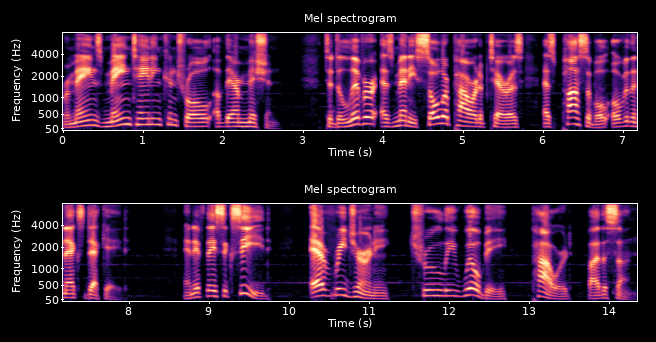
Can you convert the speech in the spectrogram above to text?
remains maintaining control of their mission to deliver as many solar-powered Apteras as possible over the next decade. And if they succeed, every journey truly will be powered by the sun.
